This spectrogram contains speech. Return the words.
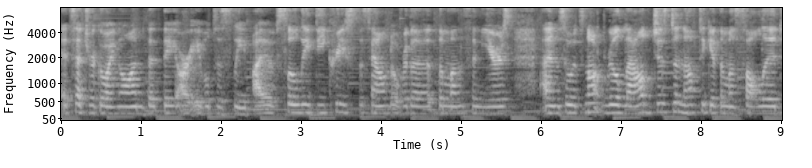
etc. going on that they are able to sleep. I have slowly decreased the sound over the, the months and years and so it's not real loud, just enough to give them a solid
